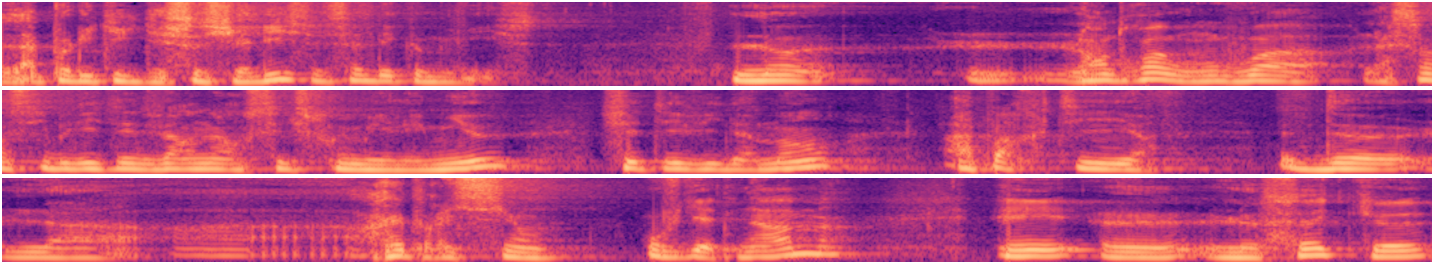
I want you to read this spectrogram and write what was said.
la politique des socialistes et celle des communistes. L'endroit où on voit la sensibilité de Vernon s'exprimer le mieux, c'est évidemment à partir de la répression au Vietnam et euh, le fait que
